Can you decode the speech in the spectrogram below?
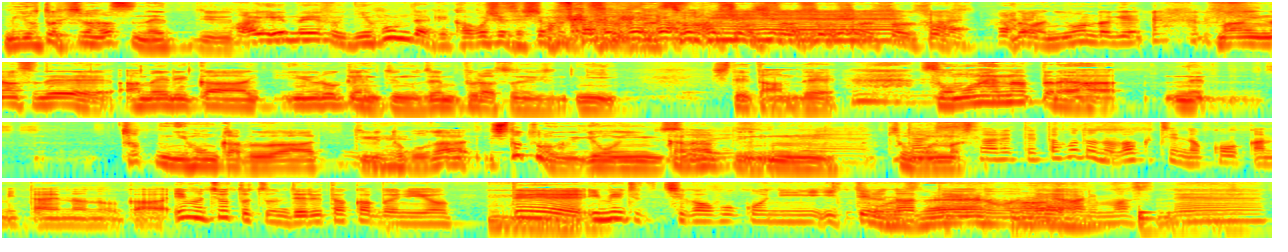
見落としますねっていう、IMF、日本だけ過去修正してますからね、そうそうそうそうそう、はい、だから日本だけマイナスで、アメリカ、ユーロ圏っていうのを全部プラスにしてたんで、その辺になったら、ね、ちょっと日本株はっていうところが、一つの要因かなっていう、うね。うん、期待されてたほどのワクチンの効果みたいなのが、今ちょっとそのデルタ株によって、イメージと違う方向にいってるなっていうのはね、ね。ありますね。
